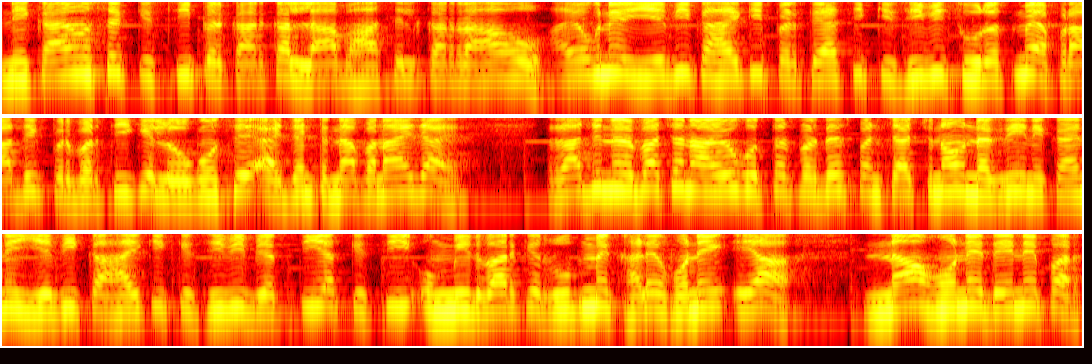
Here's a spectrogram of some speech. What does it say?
निकायों से किसी प्रकार का लाभ हासिल कर रहा हो। आयोग ने ये भी कहा है कि प्रत्याशी किसी भी सूरत में आपराधिक प्रवृत्ति के लोगों से एजेंट न बनाए जाए। राज्य निर्वाचन आयोग, उत्तर प्रदेश पंचायत चुनाव, नगरीय निकाय ने यह भी कहा है कि किसी भी व्यक्ति या किसी उम्मीदवार के रूप में खड़े होने या न होने देने पर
